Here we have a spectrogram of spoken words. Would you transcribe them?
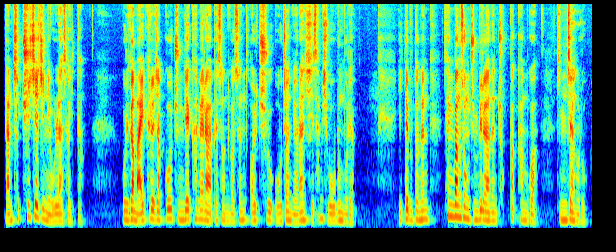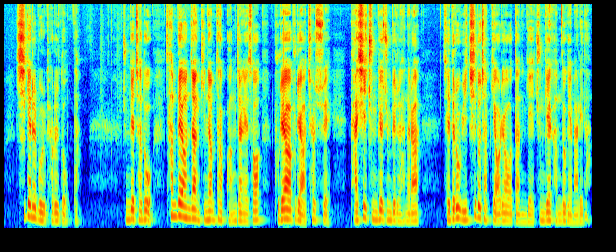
남측 취재진이 올라서 있다. 우리가 마이크를 잡고 중계 카메라 앞에 선 것은 얼추 오전 11시 35분 무렵. 이때부터는 생방송 준비를 하는 촉박함과 긴장으로 시계를 볼 겨를도 없다. 중계차도 3대 연장 기념탑 광장에서 부랴부랴 철수해 다시 중계 준비를 하느라 제대로 위치도 잡기 어려웠다는 게 중계 감독의 말이다.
